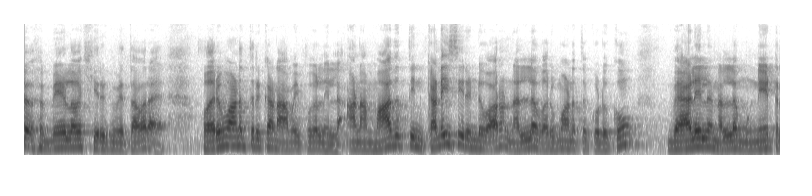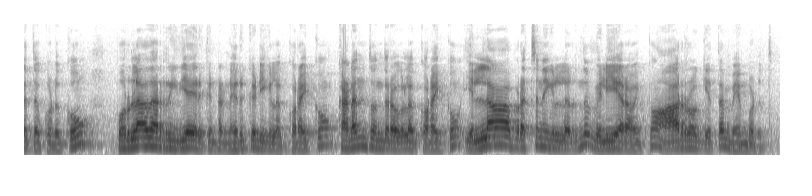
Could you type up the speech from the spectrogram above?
மேலோக்கி இருக்குமே தவிர வருமானத்திற்கான அமைப்புகள் இல்லை. ஆனால் மாதத்தின் கடைசி ரெண்டு வாரம் நல்ல வருமானத்தை கொடுக்கும் வேலையில் நல்ல முன்னேற்றத்தை கொடுக்கும் பொருளாதார ரீதியாக இருக்கின்ற நெருக்கடிகளை குறைக்கும் கடன் தொந்தரவுகளை குறைக்கும் எல்லா பிரச்சனைகளிலிருந்தும் வெளியேற வைக்கும் ஆரோக்கியத்தை மேம்படுத்தும்.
